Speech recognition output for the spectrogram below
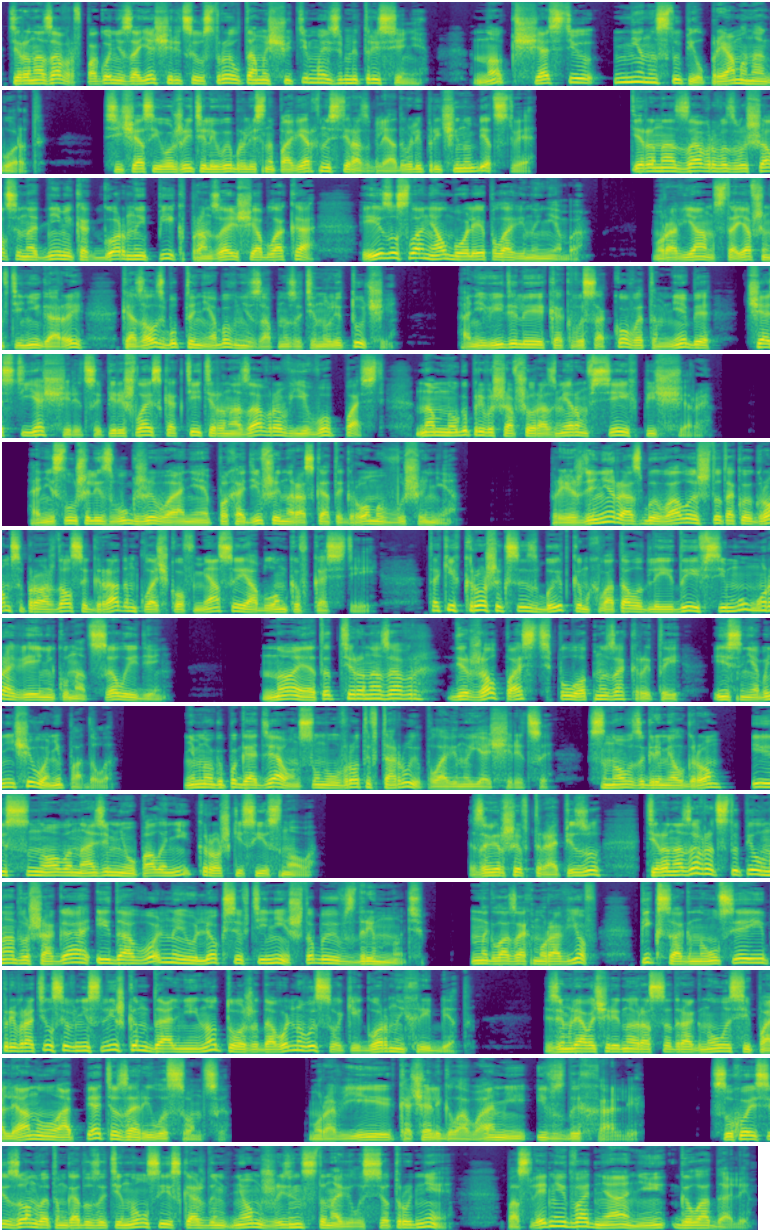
Тиранозавр в погоне за ящерицей устроил там ощутимое землетрясение. Но, к счастью, не наступил прямо на город. Сейчас его жители выбрались на поверхность и разглядывали причину бедствия. Тиранозавр возвышался над ними, как горный пик, пронзающий облака — и заслонял более половины неба. Муравьям, стоявшим в тени горы, казалось, будто небо внезапно затянули тучи. Они видели, как высоко в этом небе часть ящерицы перешла из когтей тиранозавра в его пасть, намного превышавшую размером все их пещеры. Они слушали звук жевания, походивший на раскаты грома в вышине. Прежде не раз бывало, что такой гром сопровождался градом клочков мяса и обломков костей. Таких крошек с избытком хватало для еды всему муравейнику на целый день. Но этот тиранозавр держал пасть плотно закрытой, и с неба ничего не падало. Немного погодя, он сунул в рот и вторую половину ящерицы. Снова загремел гром, и снова на землю упало ни крошки съестного. Завершив трапезу, тиранозавр отступил на два шага и, довольный, улегся в тени, чтобы вздремнуть. На глазах муравьев пик согнулся и превратился в не слишком дальний, но тоже довольно высокий горный хребет. Земля в очередной раз содрогнулась, и поляну опять озарило солнце. Муравьи качали головами и вздыхали. Сухой сезон в этом году затянулся, и с каждым днем жизнь становилась все труднее. Последние два дня они голодали.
